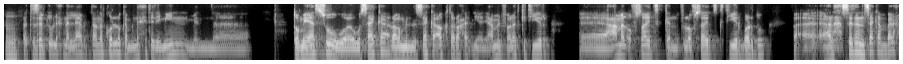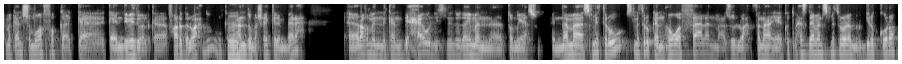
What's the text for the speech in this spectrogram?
فأنت زي ما بتقول إحنا اللعب بتاعنا كله كان من ناحية اليمين من آه، تومياسو وساكا رغم إن ساكا أكتر واحد يعني عامل فاولات كتير آه، عمل offsides كان في ال offsides كتير برضو فانا حسيت إن ساكا امبارح ما كانش موفق ك ك ك individual كفرد لوحده وكان. عنده مشاكل امبارح آه، رغم إن كان بيحاول يسنده دايما آه، تومياسو. إنما سميث رو سميث رو كان هو فعلا معزول لوحده. فأنا يعني كنت بحس دايما سميث رو لما بتجيله الكورة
